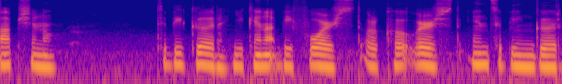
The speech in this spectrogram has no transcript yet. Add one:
optional to be good. You cannot be forced or coerced into being good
